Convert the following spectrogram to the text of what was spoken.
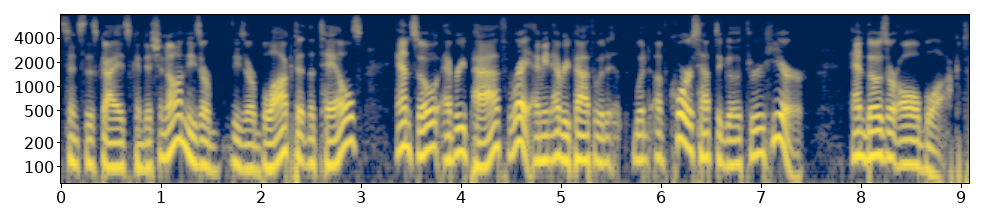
since this guy is conditioned on, these are these are blocked at the tails, and so every path, right? I mean, every path would would of course have to go through here, and those are all blocked.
